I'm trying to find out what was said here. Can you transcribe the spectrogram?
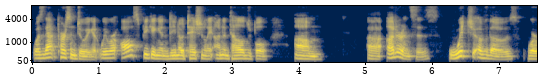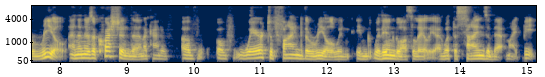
Was that person doing it? We were all speaking in denotationally unintelligible um, uh, utterances. Which of those were real? And then there's a question, then, a kind of of, of where to find the real when, in, within glossolalia and what the signs of that might be.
